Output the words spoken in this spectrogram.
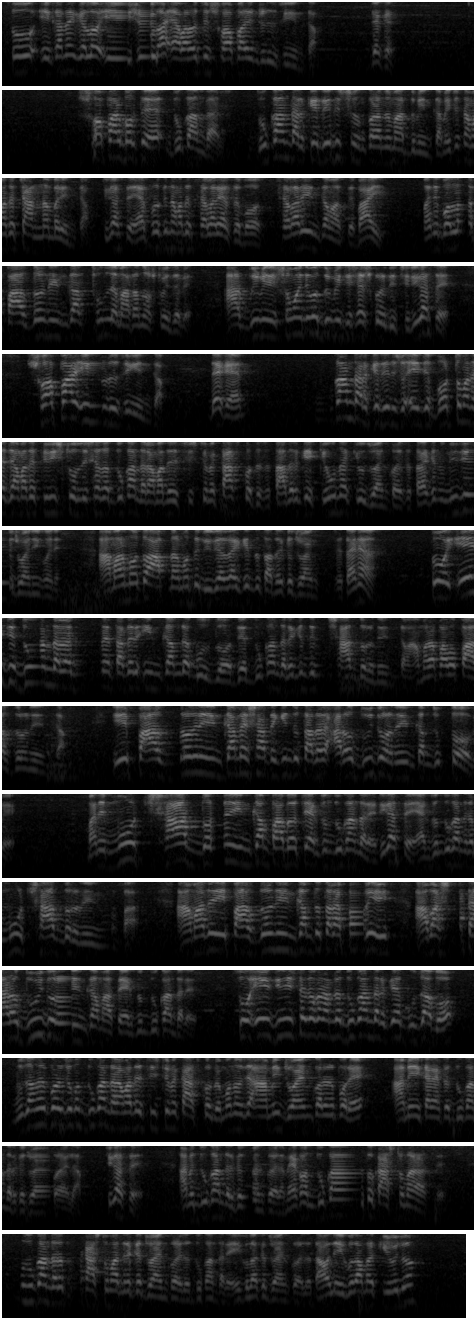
সো এখানে গেল এই বিষয়গুলো, এবার হচ্ছে শপার ইন্ট্রোডিউসিং ইনকাম দেখেন। শপার বলতে দোকানদার, দোকানদারকে রেজিস্ট্রেশন করানোর মাধ্যমে ইনকাম এটা হচ্ছে আমাদের চার নাম্বার ইনকাম ঠিক আছে? এরপর কিন্তু আমাদের স্যালারি আছে বস স্যালারি ইনকাম আছে, ভাই। মানে বললাম পাঁচ ধরনের ইনকাম শুনলে মাথা নষ্ট হয়ে যাবে। আর দুই মিনিট সময় দেবো, দুই মিনিটে শেষ করে দিচ্ছি, ঠিক আছে? শপার ইন্ট্রোডিউসিং ইনকাম দেখেন, দোকানদারকে যদি এই যে বর্তমানে যে আমাদের তিরিশ, চল্লিশ হাজার দোকানদার আমাদের সিস্টেমে কাজ করতেছে, তাদেরকে কেউ না কেউ জয়েন করেছে। তারা কিন্তু নিজে জয়েনিং হয়নি। আমার মতো, আপনার মতো লিডাররাই কিন্তু তাদেরকে জয়েন করেছে, তাই না? তো এই যে দোকানদাররা তাদের ইনকামটা বুঝলো, যে দোকানদারের কিন্তু সাত ধরনের ইনকাম আমরা পাবো পাঁচ ধরনের ইনকাম এই পাঁচ ধরনের ইনকামের সাথে কিন্তু তাদের আরও দুই ধরনের ইনকাম যুক্ত হবে। মানে মোট সাত ধরনের ইনকাম পাবে হচ্ছে একজন দোকানদারে, ঠিক আছে? একজন দোকানদারে মোট সাত ধরনের ইনকাম পাবে। আমাদের এই পাঁচ ধরনের ইনকাম তো তারা পাবে, আবার আরও দুই ধরনের ইনকাম আছে একজন দোকানদারের। সো এই জিনিসটা যখন আমরা দোকানদারকে বুঝাবো, বুঝানোর পরে যখন দোকানদার আমাদের সিস্টেমে কাজ করবে, মনে হয় আমি জয়েন করার পরে আমি এখানে একটা দোকানদারকে জয়েন করাইলাম, ঠিক আছে? আমি দোকানদারকে জয়েন করাইলাম। এখন দোকান তো কাস্টমার আছে। দোকানদার কাস্টমারদেরকে জয়েন করাইলো, দোকানদারে, এগুলাকে জয়েন করাইলো। তাহলে এগুলো আমার কি হইল?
